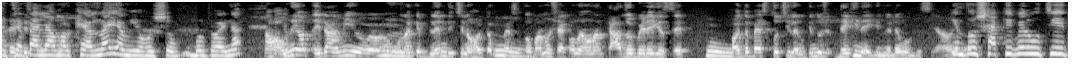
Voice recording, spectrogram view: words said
আচ্ছা তাহলে আমার খেয়াল নাই আমি অবশ্য বলতে পারি না। না, উনি এটা আমি ওনাকে ব্লেম দিচ্ছি না হয়তো ব্যস্ত মানুষ এখন ওনার কাজও বেড়ে গেছে। হয়তো ব্যস্ত ছিলেন কিন্তু দেখি নাই কিন্তু এটা বলতেছি কিন্তু সাকিবের উচিত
